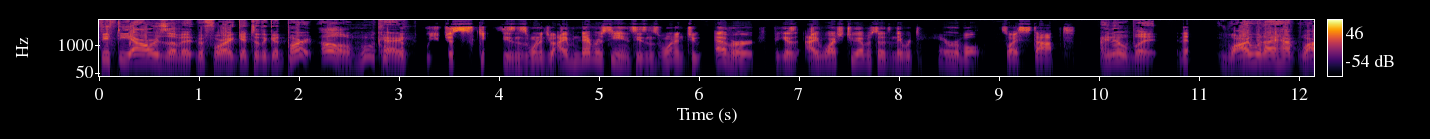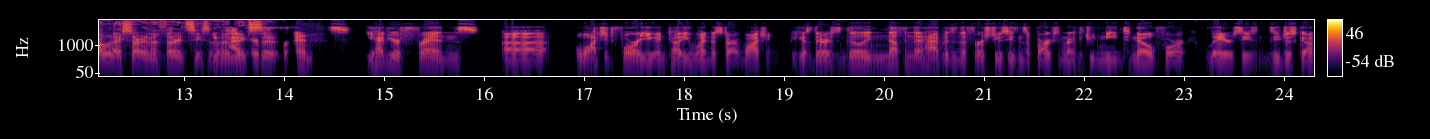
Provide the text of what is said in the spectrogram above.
50 hours of it before I get to the good part. Oh, okay. you just skip seasons one and two. I've never seen seasons one and two ever because I watched two episodes and they were terrible. So I stopped. I know, but And then- why would I have? Why would I start in the third season? You That have your sense. friends. You have your friends uh, watch it for you and tell you when to start watching because there is literally nothing that happens in the first two seasons of Parks and Rec that you need to know for later seasons. You just go,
